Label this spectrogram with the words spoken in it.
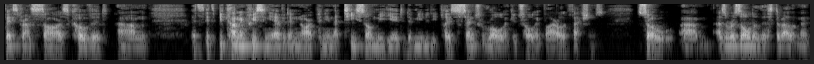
based around SARS, COVID, um, it's, it's become increasingly evident, in our opinion, that T cell mediated immunity plays a central role in controlling viral infections. So, um, as a result of this development,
